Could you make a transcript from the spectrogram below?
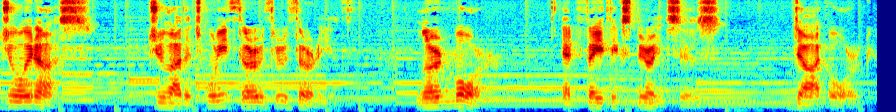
Join us July the 23rd through 30th. Learn more at faithexperiences.org.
